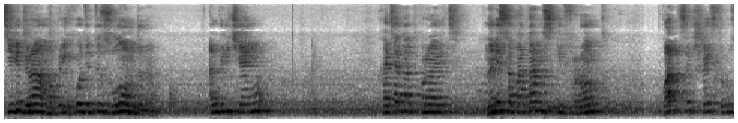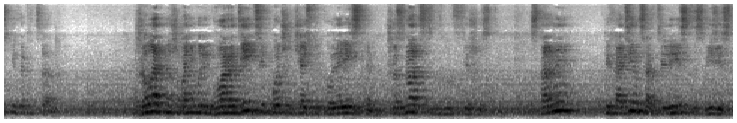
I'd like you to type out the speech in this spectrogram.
телеграмма приходит из Лондона. Англичане хотят отправить на Месопотамский фронт 26 русских офицеров. Желательно, чтобы они были гвардейцы, большей частью кавалеристы, 16 из 26. Остальные пехотинцы, артиллеристы, связисты.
